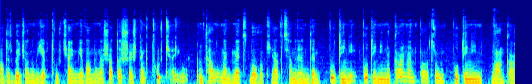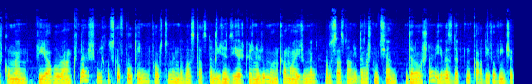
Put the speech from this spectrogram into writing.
Ադրբեջանում եւ Թուրքիայում եւ ամենաշատը շեշտենք Թուրքիայում ընթանում են մեծ բողոքի ակցիաներ ընդդեմ Պուտինի, Պուտինի նկարն են պատրում, Պուտինին վանկարկում են վիրավորանքներ, մի խոսքով Պուտինին փորձում են նվաստացնել իրենց երկրներում, անգամ այրում են Ռուսաստանի Դաշնության դրոշներ եւ այս դեպքում Կադիրով ինչ է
